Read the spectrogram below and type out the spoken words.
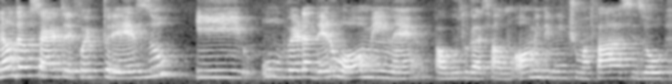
Não deu certo, ele foi preso e o verdadeiro homem, né? Alguns lugares falam homem de 21 faces ou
